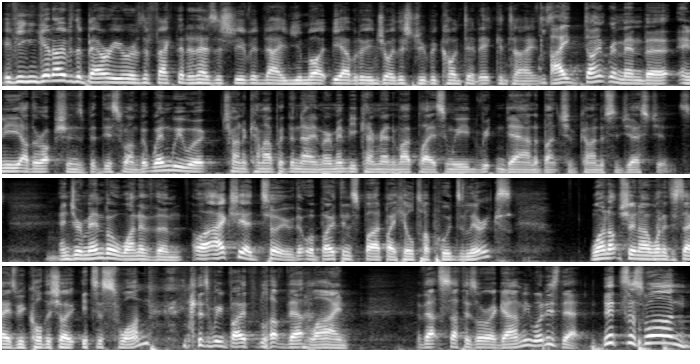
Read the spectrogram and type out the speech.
If you can get over the barrier of the fact that it has a stupid name, you might be able to enjoy the stupid content it contains. I don't remember any other options but this one. But when we were trying to come up with the name, I remember you came around to my place and we'd written down a bunch of kind of suggestions. Hmm. And do you remember one of them? Well, I actually had two that were both inspired by Hilltop Hood's lyrics. One option I wanted to say is we call the show It's a Swan because we both love that line about Suffa's origami. What is that? It's a swan.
